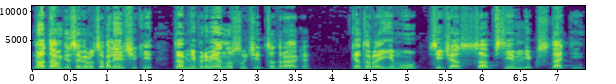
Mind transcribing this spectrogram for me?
Ну а там, где соберутся болельщики, там непременно случится драка, которая ему сейчас совсем не кстати.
